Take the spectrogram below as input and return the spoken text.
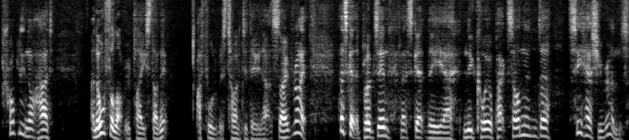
probably not had an awful lot replaced on it, I thought it was time to do that. So right, let's get the plugs in, let's get the uh, new coil packs on and uh, see how she runs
